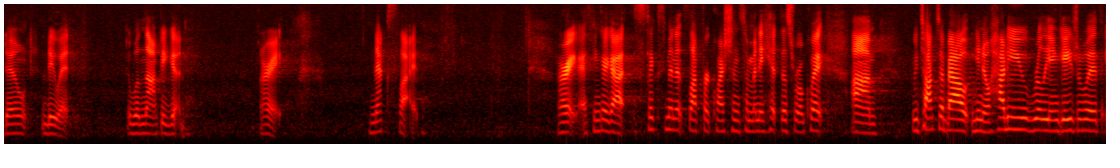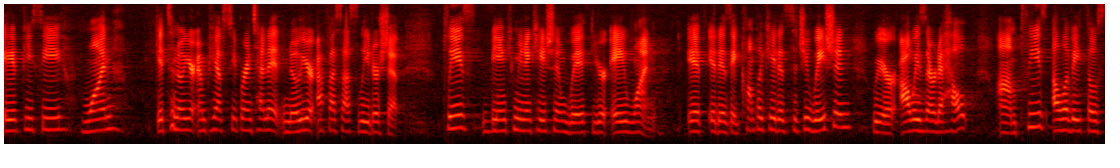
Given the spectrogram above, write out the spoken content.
don't do it. It will not be good. All right, next slide. All right, I think I got six minutes left for questions, so I'm gonna hit this real quick. Um, we talked about, you know, how do you really engage with AFPC? One, get to know your MPF superintendent, know your FSS leadership. Please be in communication with your A1. If it is a complicated situation, we are always there to help. Um, please elevate those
